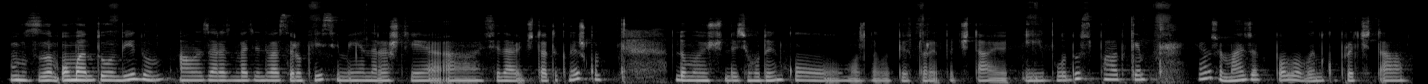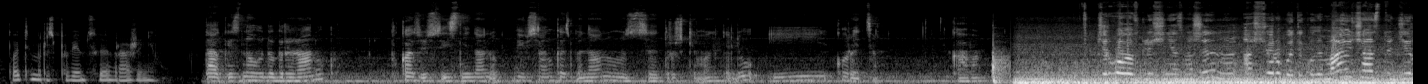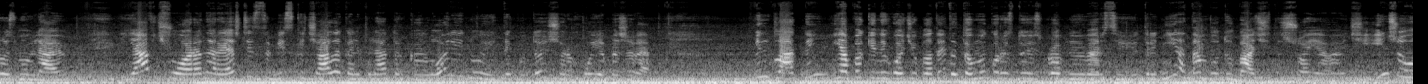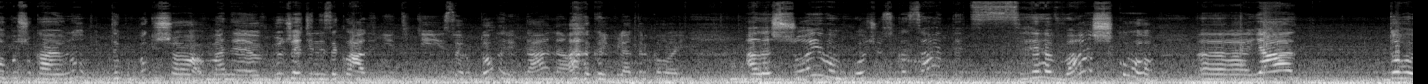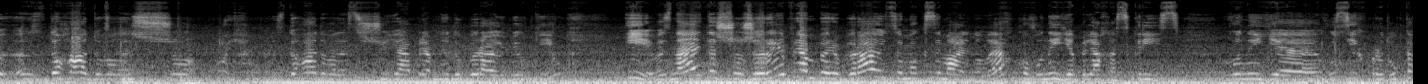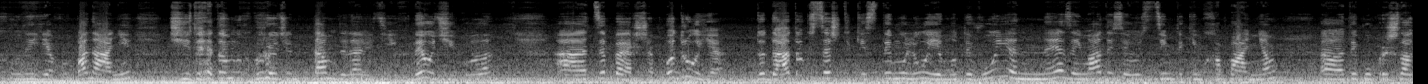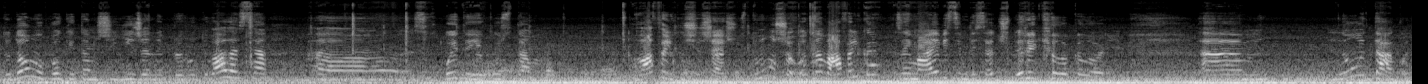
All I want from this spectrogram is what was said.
з моменту обіду, але зараз 22.48 і я нарешті а, сідаю читати книжку. Думаю, що десь годинку, можливо, півтори почитаю і буду спадки. Я вже майже половинку прочитала. Потім розповім свої враження. Так, і знову добрий ранок. Показую свій сніданок вівсянка з бананом, з трошки мигдалю і кориця. Кава. Чергове включення з машини. Ну а що робити? Коли маю час, тоді розмовляю. Я вчора нарешті собі скачала калькулятор калорій, ну і типу той, що рахує БЖВ. Він платний, я поки не хочу платити, тому користуюсь пробною версією 3 дні, а там буду бачити, що я чи іншого пошукаю. Ну, типу, поки що в мене в бюджеті не закладені ті 40 доларів да, на калькулятор калорій. Але що я вам хочу сказати? Це важко. Е, я до- здогадувалась, що ой, здогадувалась, що я прям не добираю білків. І ви знаєте, що жири прям перебираються максимально легко. Вони є бляха скрізь. Вони є в усіх продуктах, вони є в банані, чи де там, коротше, там, де навіть їх не очікувала. Це перше. По-друге, додаток все ж таки стимулює, мотивує не займатися ось цим таким хапанням. Типу, прийшла додому, поки там ще їжа не приготувалася, схопити якусь там вафельку чи ще щось. Тому що одна вафелька займає 84 кілокалорії. Ем, ну так от.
